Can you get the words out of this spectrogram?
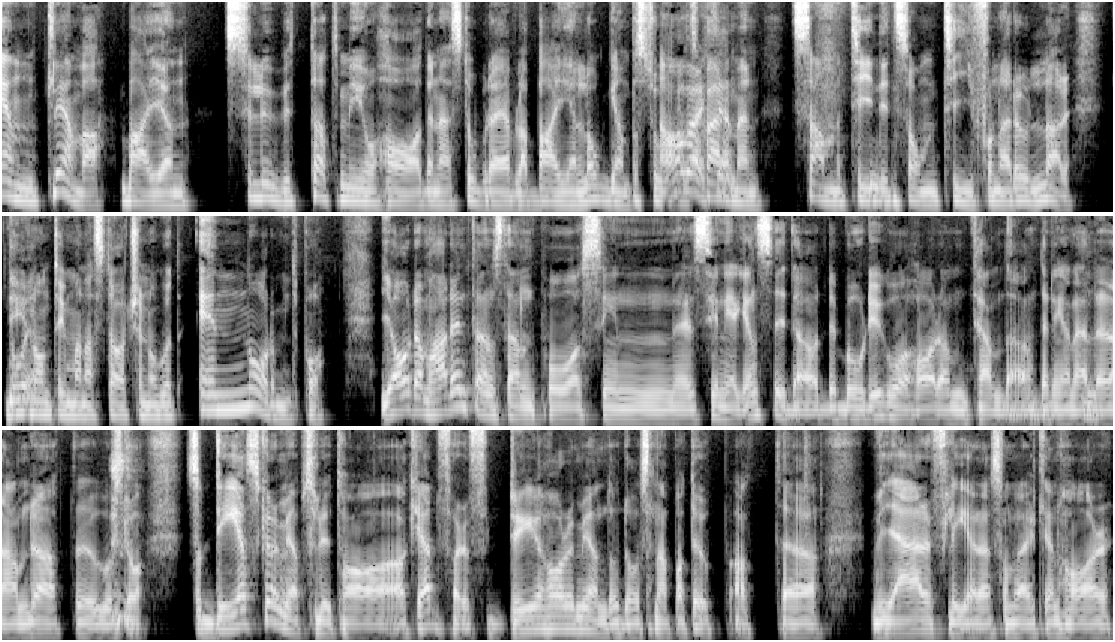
äntligen, va, Bayern slutat med att ha den här stora jävla Bayern-loggan på storbildsskärmen samtidigt som tifona rullar. Det är ju någonting man har stört sig något enormt på. Ja, de hade inte ens den på sin, sin egen sida. Och Det borde ju gå att ha dem tända, den ena eller den andra. Att eh, gå stå. Så det ska de ju absolut ha, cred för. För det har de ju ändå då snappat upp. Att eh, vi är flera som verkligen har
